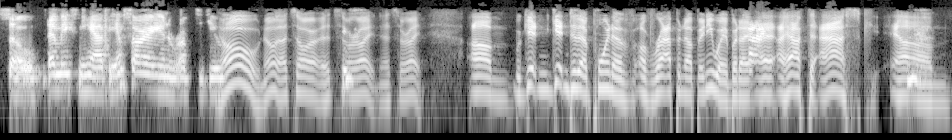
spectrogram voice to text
so that makes me happy. I'm sorry I interrupted you. No, no, that's all. That's all right. That's all right. Um, we're getting getting to that point of, of wrapping up anyway, but I, I, I have to ask. Um,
